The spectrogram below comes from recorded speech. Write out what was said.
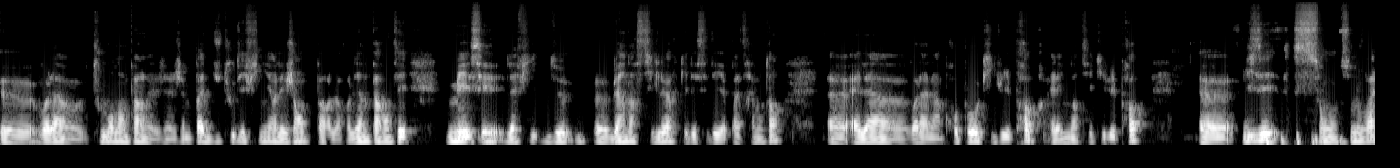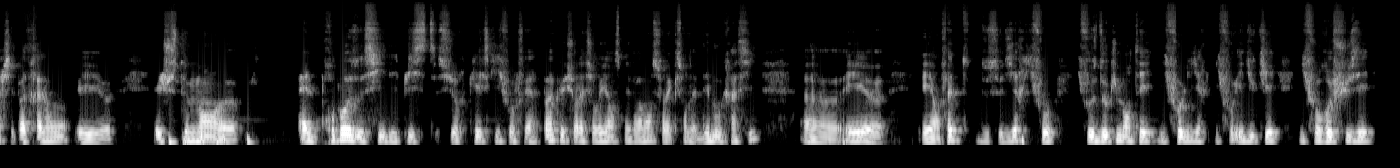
euh, voilà, euh, tout le monde en parle. J'aime pas du tout définir les gens par leur lien de parenté, mais c'est la fille de Bernard Stiegler qui est décédé il y a pas très longtemps. elle a voilà, un propos qui lui est propre, elle a une identité qui lui est propre. lisez son, son ouvrage, c'est pas très long et, et justement elle propose aussi des pistes sur qu'est-ce qu'il faut faire, pas que sur la surveillance, mais vraiment sur l'action de la démocratie. Et, et en fait de se dire qu'il faut, il faut se documenter, il faut lire, il faut éduquer, il faut refuser,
